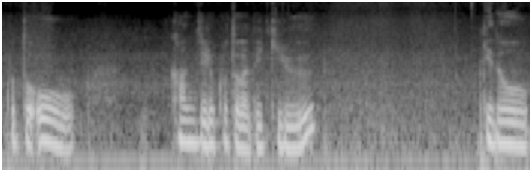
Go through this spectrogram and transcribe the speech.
ことを感じることができるけど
